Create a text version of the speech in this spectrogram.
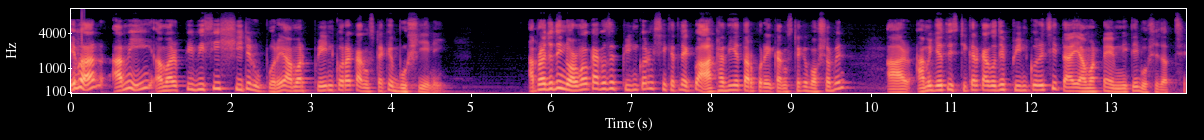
এবার আমি আমার পিভিসি শিটের উপরে আমার প্রিন্ট করা কাগজটাকে বসিয়ে নিই। আপনারা যদি নর্মাল কাগজে প্রিন্ট করেন, সেক্ষেত্রে একটু আঠা দিয়ে তারপরে এই কাগজটাকে বসাবেন। আর আমি যেহেতু স্টিকার কাগজে প্রিন্ট করেছি, তাই আমারটা এমনিতেই বসে যাচ্ছে।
